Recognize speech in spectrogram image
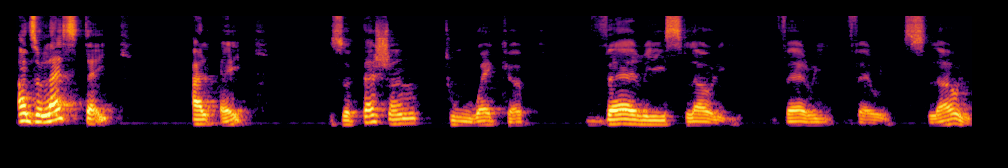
And the last step, I'll help the patient to wake up very slowly, very, very slowly.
